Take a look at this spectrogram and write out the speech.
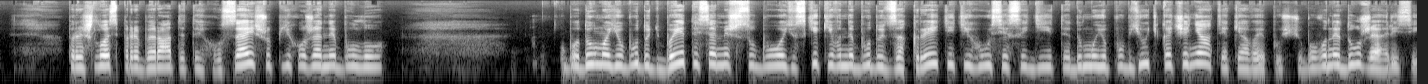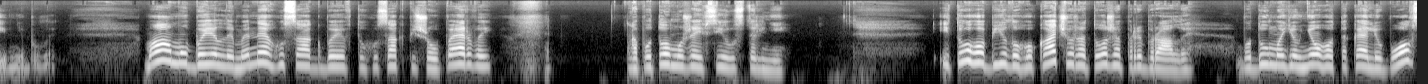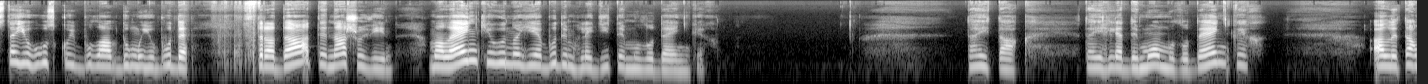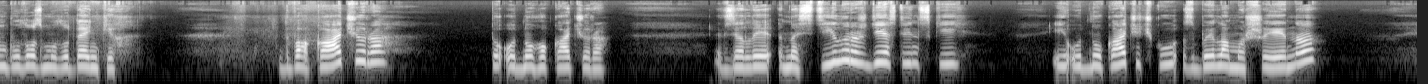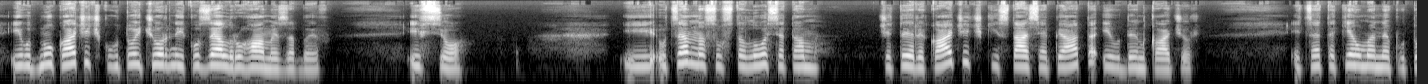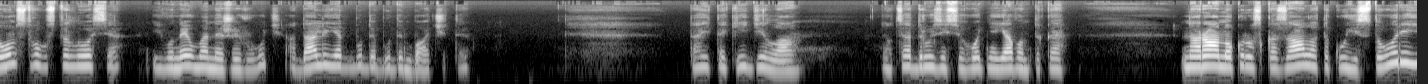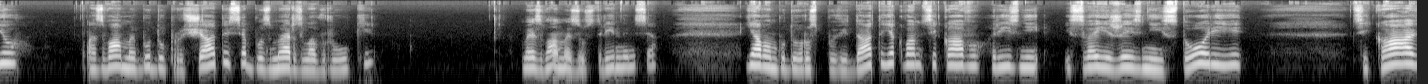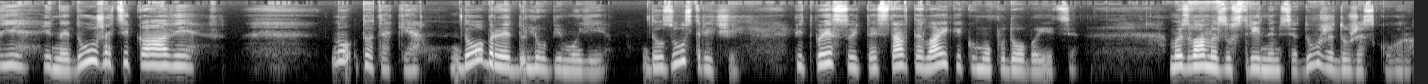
Прийшлось прибирати тих гусей, щоб їх уже не було. Бо, думаю, будуть битися між собою, скільки вони будуть закриті, ті гусі сидіти. Думаю, поб'ють каченят, як я випущу, бо вони дуже агресивні були. Маму били, мене гусак бив, то гусак пішов перший, а потім уже й всі остальні. І того білого качура теж прибрали, бо думаю, в нього така любов з тією гускою була, думаю, буде страдати, нащо він. Маленьке воно є, будемо глядіти молоденьких. Та й так, та й глядимо молоденьких. Але там було з молоденьких два качура, то одного качура взяли на стіл рождественський І одну качечку збила машина, і одну качечку той чорний козел рогами забив. І все. І оце в нас осталося там чотири качечки, Стася п'ята і один качур. І це таке у мене потомство осталося, і вони в мене живуть, а далі як буде, будемо бачити. Та й такі діла. Оце, друзі, сьогодні я вам таке на ранок розказала таку історію, а з вами буду прощатися, бо змерзла в руки. Ми з вами зустрінемося. Я вам буду розповідати, як вам цікаво, різні із своєї житті історії. Цікаві і не дуже цікаві. Ну, то таке. Добре, любі мої. До зустрічі. Підписуйтесь, ставте лайки, кому подобається. Ми з вами зустрінемося дуже-дуже скоро.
